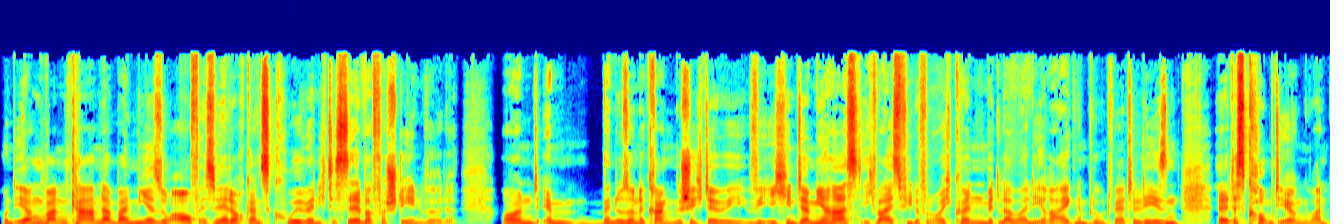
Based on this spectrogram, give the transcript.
Und irgendwann kam dann bei mir so auf, es wäre doch ganz cool, wenn ich das selber verstehen würde. Und im, wenn du so eine Krankengeschichte wie, wie, ich hinter mir hast, ich weiß, viele von euch können mittlerweile ihre eigenen Blutwerte lesen, äh, das kommt irgendwann.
